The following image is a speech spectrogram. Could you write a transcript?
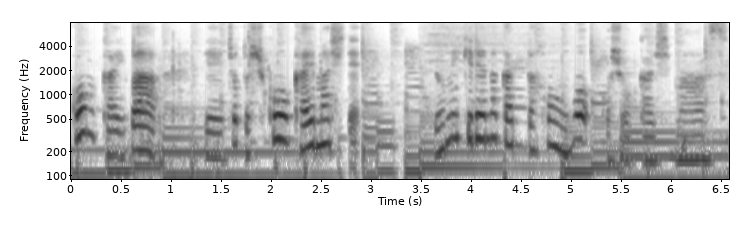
今回は、えー、ちょっと趣向を変えまして読み切れなかった本をご紹介します。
